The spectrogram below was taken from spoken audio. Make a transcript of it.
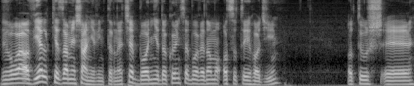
wywołała wielkie zamieszanie w internecie, bo nie do końca było wiadomo o co tutaj chodzi. Otóż. Yy,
